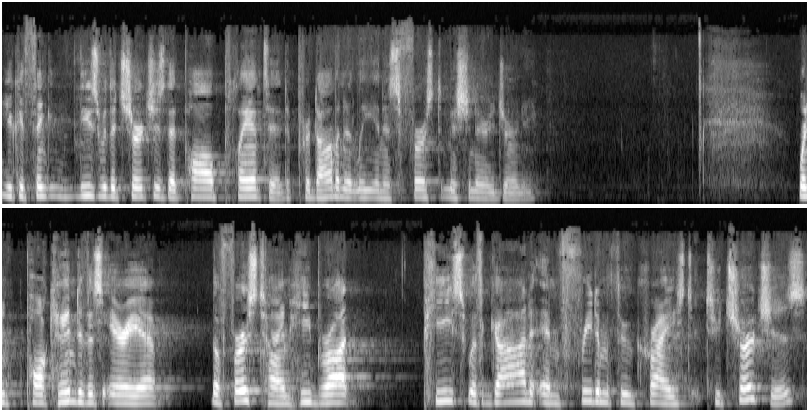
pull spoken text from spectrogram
you could think these were the churches that Paul planted predominantly in his first missionary journey. When Paul came to this area the first time, he brought peace with God and freedom through Christ to churches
